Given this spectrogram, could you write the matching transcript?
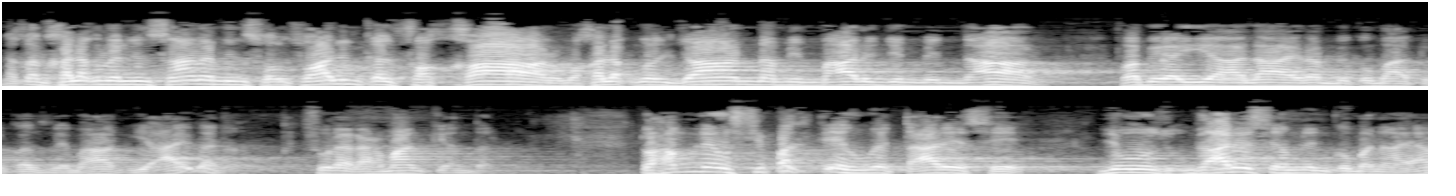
لقد خلقنا الانسان من سلسال صلصال كالفخار وخلقنا الجان من مارج من نار۔ فبأي آلاء ربكما تكذبان یہ آئے گا نا سورہ رحمان کے اندر۔ تو ہم نے اس چپکتے ہوئے تارے سے، جو اس گارے سے ہم نے ان کو بنایا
